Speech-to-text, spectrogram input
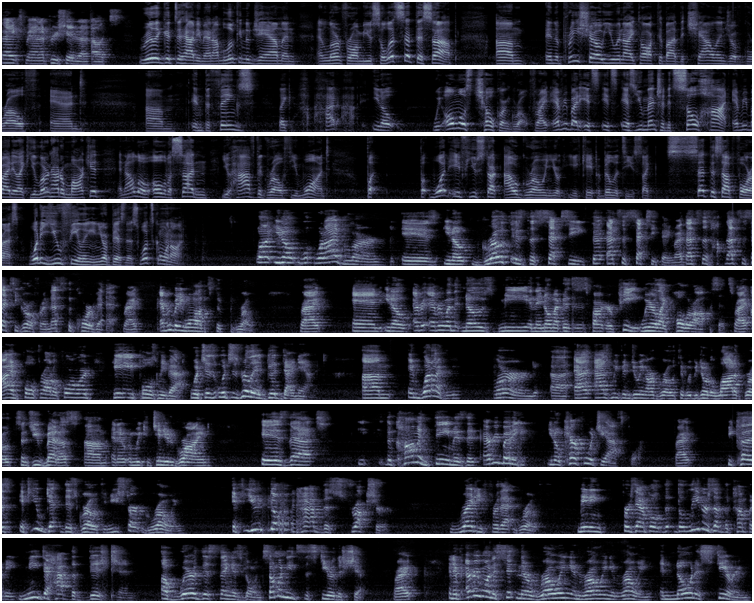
Thanks, man. I appreciate it, Alex. Really good to have you, man. I'm looking to jam and and learn from you. So let's set this up. Um, in the pre-show, you and I talked about the challenge of growth and um, in the things like how, how, you know we almost choke on growth, right? Everybody, it's it's as you mentioned, it's so hot. Everybody like you learn how to market, and all of, all of a sudden you have the growth you want. But what if you start outgrowing your, your capabilities? Like set this up for us. What are you feeling in your business? What's going on? Well, you know what I've learned is, you know, growth is the sexy. That's the sexy thing, right? That's the that's the sexy girlfriend. That's the Corvette, right? Everybody wants to grow, right? And you know, every, everyone that knows me and they know my business partner Pete, we are like polar opposites, right? I am full throttle forward. He pulls me back, which is which is really a good dynamic. Um, and what I've learned uh, as, as, we've been doing our growth, and we've been doing a lot of growth since you've met us, um, and, and we continue to grind is that the common theme is that everybody, you know, careful what you ask for, right? Because if you get this growth and you start growing, if you don't have the structure ready for that growth, meaning, for example, the, the leaders of the company need to have the vision of where this thing is going. Someone needs to steer the ship, right? And if everyone is sitting there rowing and rowing and rowing and no one is steering,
